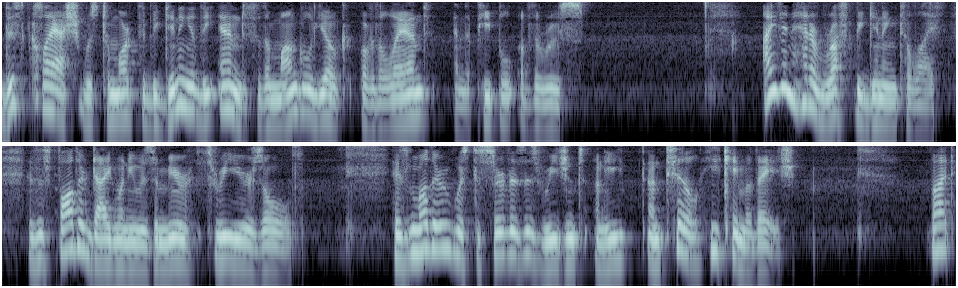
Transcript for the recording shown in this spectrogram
This clash was to mark the beginning of the end for the Mongol yoke over the land and the people of the Rus. Ivan had a rough beginning to life, as his father died when he was a mere three years old. His mother was to serve as his regent until he came of age. But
